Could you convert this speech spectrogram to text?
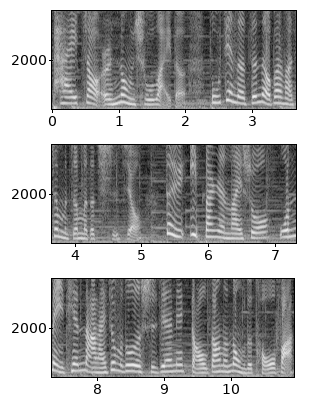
拍照而弄出来的，不见得真的有办法这么这么的持久。对于一般人来说，我每天哪来这么多的时间那边搞刚的弄我的头发，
